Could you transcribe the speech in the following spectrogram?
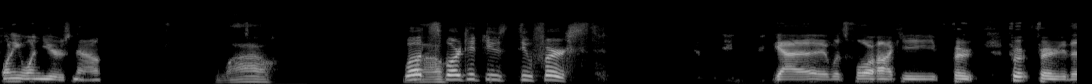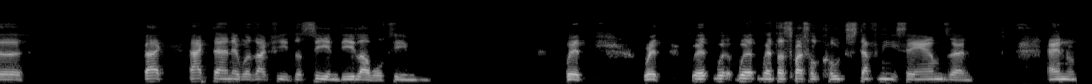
21 years now. Wow. What wow. sport did you do first? Yeah, it was floor hockey for for for the back back then. It was actually the C and D level team with with with with, with a special coach Stephanie Sams and and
